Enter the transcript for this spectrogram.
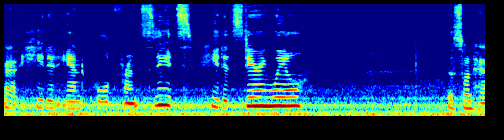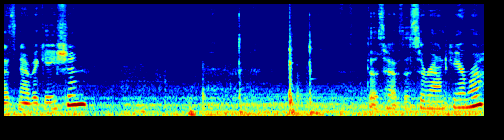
Got heated and cooled front seats, heated steering wheel. This one has navigation. Does have the surround camera.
